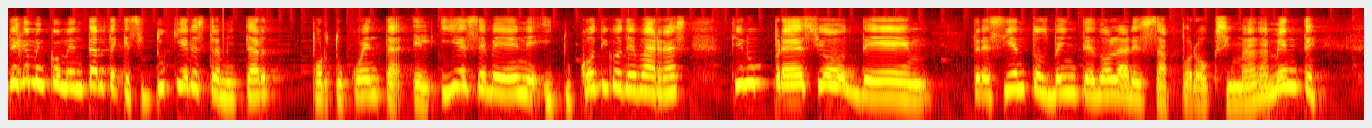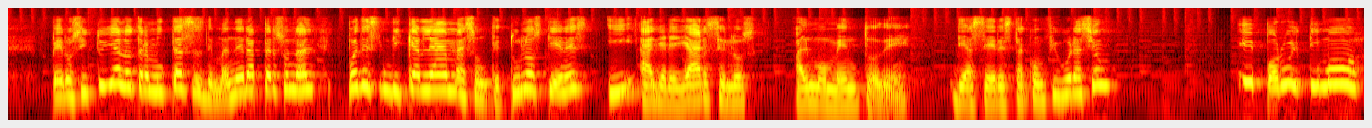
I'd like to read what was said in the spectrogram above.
Déjame comentarte que si tú quieres tramitar por tu cuenta el ISBN y tu código de barras, tiene un precio de 320 dólares aproximadamente. Pero si tú ya lo tramitas de manera personal, puedes indicarle a Amazon que tú los tienes y agregárselos al momento de, de hacer esta configuración. Y por último,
